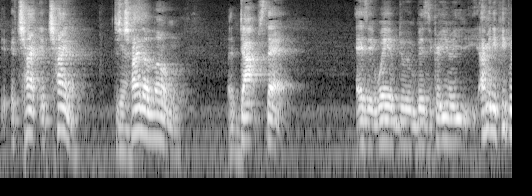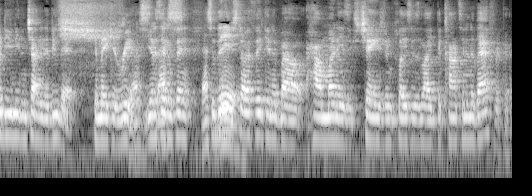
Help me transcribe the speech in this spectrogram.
if China, if China, just yes. China alone, adopts that as a way of doing business. You know, you, how many people do you need in China to do that to make it real? That's, you understand what I'm saying? so then big. you start thinking about how money is exchanged in places like the continent of Africa.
